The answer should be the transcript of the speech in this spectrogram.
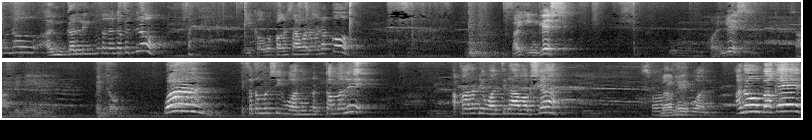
Uno! Ang galing mo talaga, Pedro! Ikaw ang pangasawa ng anak ko. Ay, English! O, English. Sabi ni Pedro, Juan! Ito naman si Juan, nagkamali. Akala ni Juan, tinawag siya. Sabi Bakit? ni Juan, ano, bakit?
